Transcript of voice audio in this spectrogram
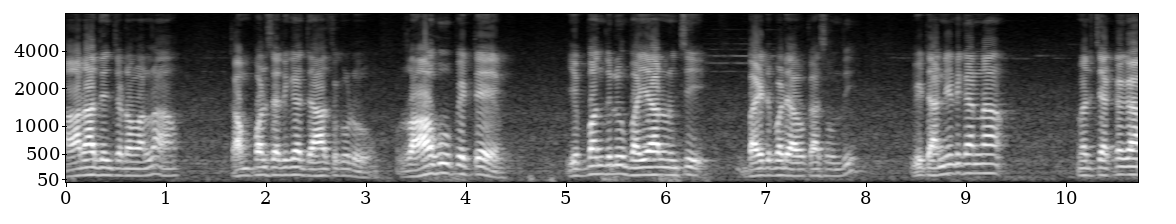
ఆరాధించడం వల్ల కంపల్సరిగా జాతకుడు రాహు పెట్టే ఇబ్బందులు భయాల నుంచి బయటపడే అవకాశం ఉంది. వీటన్నిటికన్నా మరి చక్కగా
